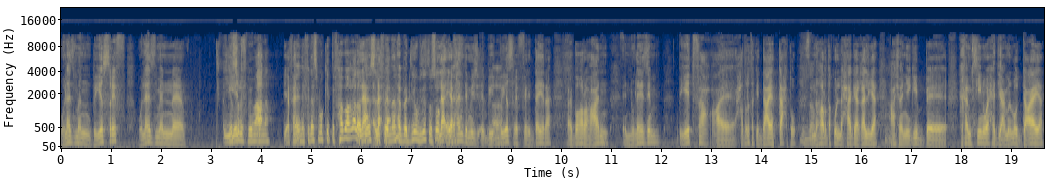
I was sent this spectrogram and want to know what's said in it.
ولازما بيصرف ولازما آه، يصرف بيت- بمعنى آه، يا فندم. لأن في ناس ممكن تفهمها غلط لا، يصرف لا، إن. أنا بديهم زيت وسكر لا يا. فندم بي آه. بيصرف في الدايرة عبارة عن إنه لازم بيدفع آه، حضرتك الدعاية بتاعته. بالظبط. النهارده كل حاجة غالية عشان يجيب آه، 50 واحد يعمل له الدعاية.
